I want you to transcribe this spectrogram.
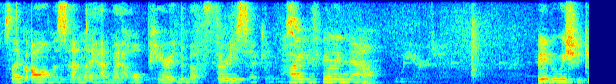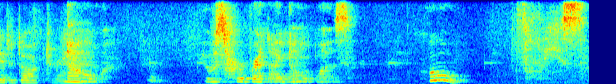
It's like all of a sudden I had my whole period in about 30 seconds. How are you feeling now? Weird. Maybe we should get a doctor in. No. It was her, Brenda. I know it was. Who? Felice.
